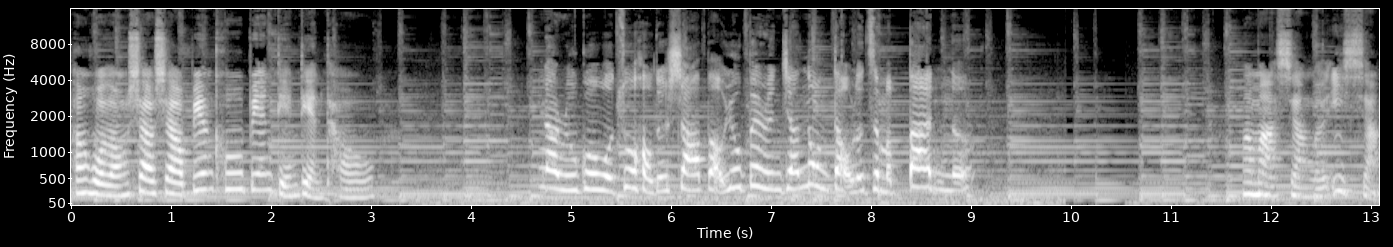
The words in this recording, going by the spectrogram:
喷火龙笑笑，边哭边点点头。那如果我做好的沙堡又被人家弄倒了，怎么办呢？妈妈想了一想，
